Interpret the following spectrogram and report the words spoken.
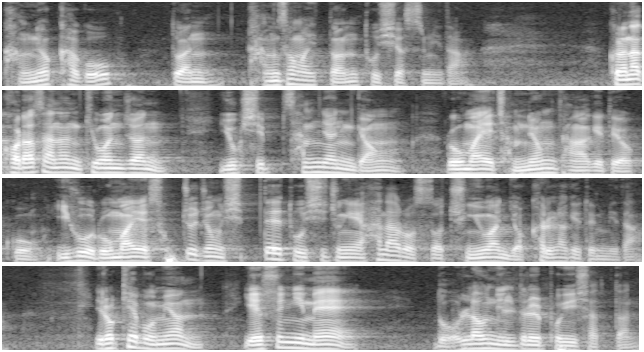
강력하고 또한 강성했던 도시였습니다. 그러나 거라사는 기원전 63년경 로마에 점령당하게 되었고 이후 로마의 속주 중 10대 도시 중의 하나로서 중요한 역할을 하게 됩니다. 이렇게 보면 예수님의 놀라운 일들을 보이셨던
